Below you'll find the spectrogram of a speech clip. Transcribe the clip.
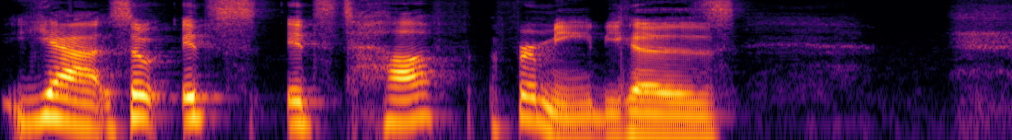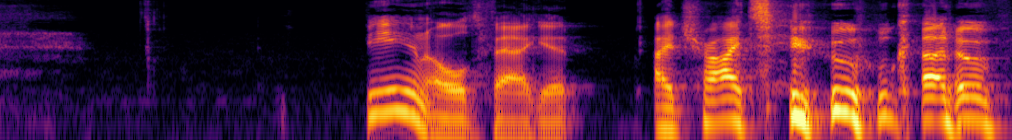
Yeah, so it's it's tough for me because being an old faggot, I try to kind of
